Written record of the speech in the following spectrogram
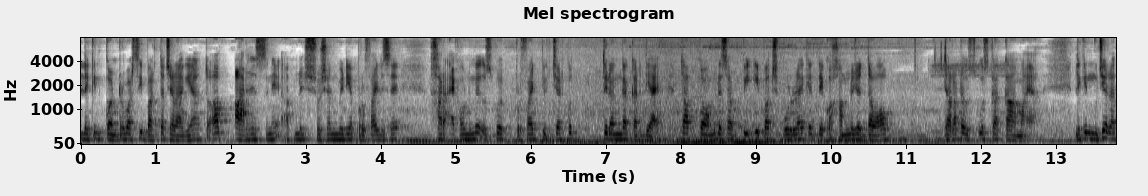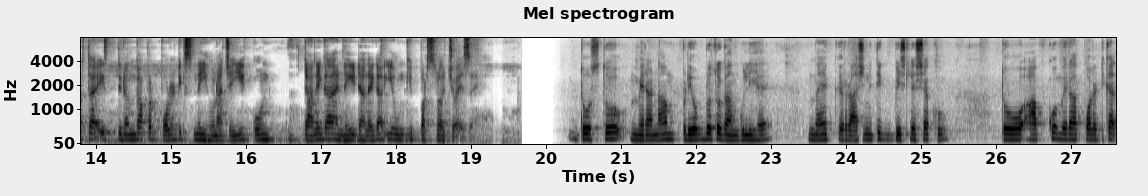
लेकिन कंट्रोवर्सी बढ़ता चला गया तो अब आरएसएस ने अपने सोशल मीडिया प्रोफ़ाइल से हर अकाउंट में उस पर प्रोफ़ाइल पिक्चर को तिरंगा कर दिया है। तो अब कांग्रेस और विपक्ष बोल रहा है कि देखो, हमने जो दबाव डाला था उस, उसका काम आया। लेकिन मुझे लगता है इस तिरंगा पर पॉलिटिक्स नहीं होना चाहिए। कौन डालेगा या नहीं डालेगा ये उनकी पर्सनल चॉइस है। दोस्तों मेरा नाम प्रियोव्रत गांगुली है। मैं एक राजनीतिक विश्लेषक हूँ। तो आपको मेरा पॉलिटिकल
